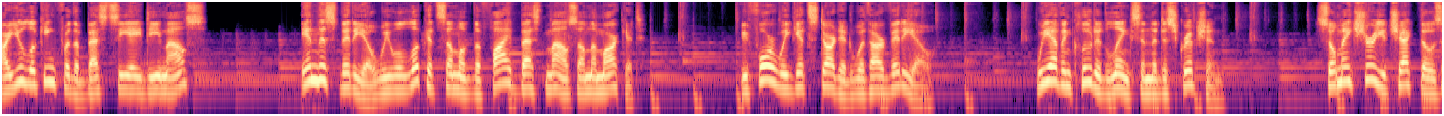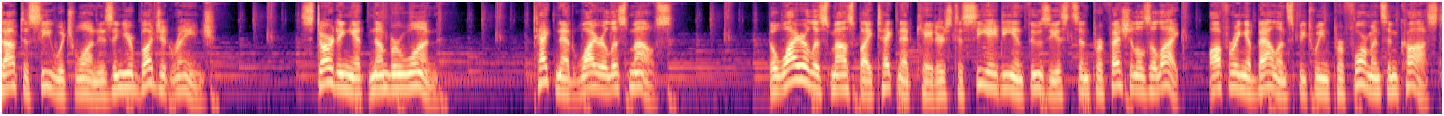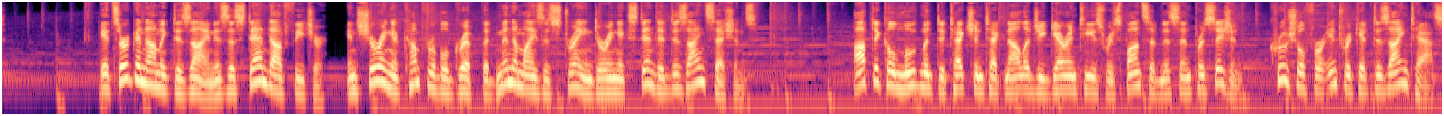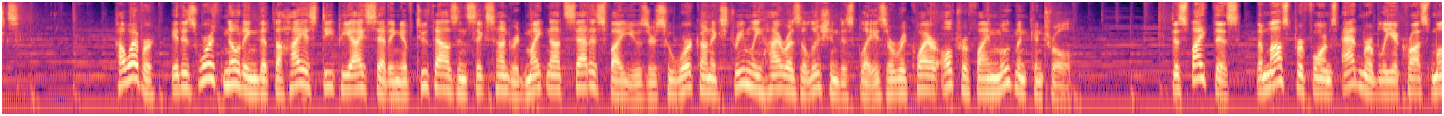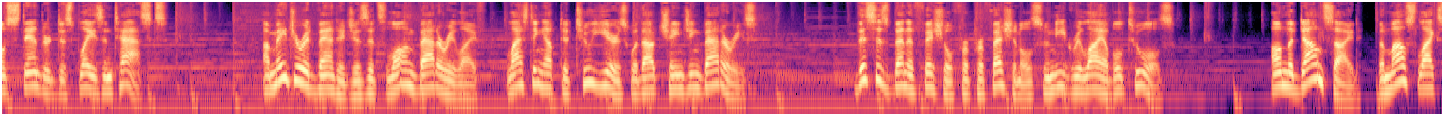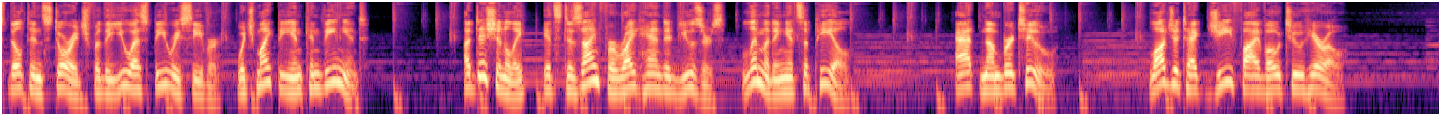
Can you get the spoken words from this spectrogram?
Are you looking for the best CAD mouse? In this video we will look at some of the 5 best mouse on the market. Before we get started with our video, we have included links in the description. So make sure you check those out to see which one is in your budget range. Starting at number 1. TeckNet Wireless Mouse. The wireless mouse by TeckNet caters to CAD enthusiasts and professionals alike, offering a balance between performance and cost. Its ergonomic design is a standout feature, ensuring a comfortable grip that minimizes strain during extended design sessions. Optical movement detection technology guarantees responsiveness and precision, crucial for intricate design tasks. However, it is worth noting that the highest DPI setting of 2600 might not satisfy users who work on extremely high-resolution displays or require ultra-fine movement control. Despite this, the mouse performs admirably across most standard displays and tasks. A major advantage is its long battery life, lasting up to two years without changing batteries. This is beneficial for professionals who need reliable tools. On the downside, the mouse lacks built-in storage for the USB receiver, which might be inconvenient. Additionally, it's designed for right-handed users, limiting its appeal. At number 2. Logitech G502 Hero.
